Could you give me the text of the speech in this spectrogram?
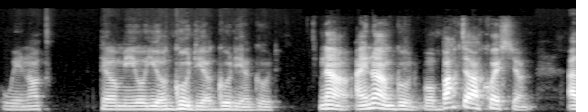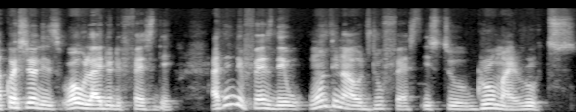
will not tell me, oh, you're good, you're good, you're good. Now, I know I'm good, but back to our question. Our question is, what will I do the first day? I think the first day, one thing I would do first is to grow my roots.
